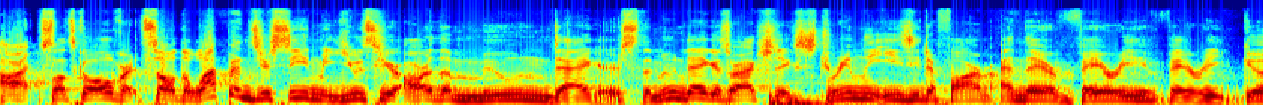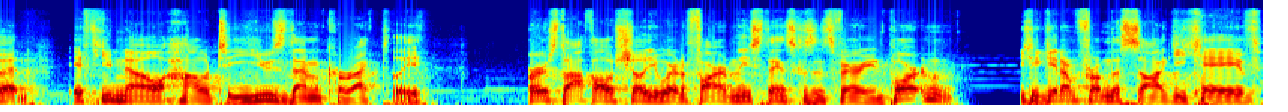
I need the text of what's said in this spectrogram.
all right, so let's go over it. So the weapons you're seeing me use here are the moon daggers. The moon daggers are actually extremely easy to farm and they're very, very good if you know how to use them correctly. First off, I'll show you where to farm these things because it's very important. You can get them from the Soggy Cave.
